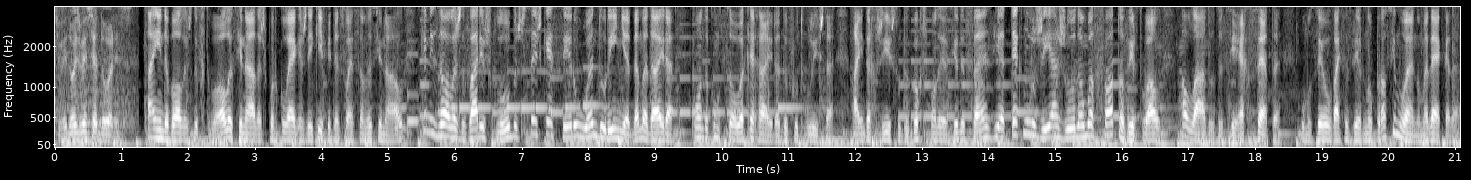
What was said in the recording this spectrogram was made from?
Tive dois vencedores. Há ainda bolas de futebol assinadas por colegas de equipe da Seleção Nacional, camisolas de vários clubes, sem esquecer o Andorinha da Madeira, onde começou a carreira de futebolista. Há ainda registro de correspondência de fãs e a tecnologia ajuda uma foto virtual ao lado de CR7. O museu vai fazer no próximo ano uma década.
